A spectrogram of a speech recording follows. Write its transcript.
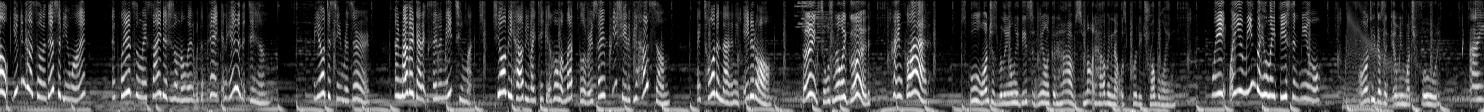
Oh, you can have some of this if you want. I plated some of my side dishes on the lid with the pig and handed it to him. Ryota seemed reserved. My mother got excited and made too much. She won't be happy if I take it home with leftovers, so I appreciate if you have some. I told him that and he ate it all. Thanks, it was really good. I'm glad. School lunch is really the only decent meal I could have, so not having that was pretty troubling. Wait, what do you mean by only decent meal? Auntie doesn't give me much food. I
